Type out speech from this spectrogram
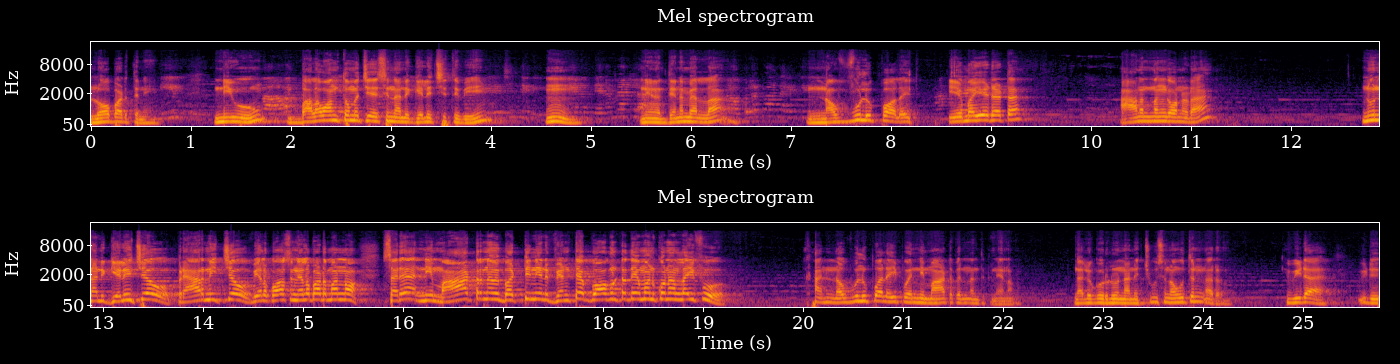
లోబడుతుని. నీవు బలవంతము చేసి నన్ను గెలిచితివి. నేను దినమెల్లా నవ్వులు పాలై ఏమయ్యాడట? ఆనందంగా ఉన్నాడా? నువ్వు నన్ను గెలిచావు ప్రేరణ ఇచ్చావు వీళ్ళ కోసం నిలబడమన్నావు. సరే నీ మాటను బట్టి నేను వింటే బాగుంటుందేమో అనుకున్నాను లైఫ్. కానీ నవ్వులు పాలైపోయింది నీ మాట విన్నందుకు నేను నలుగురు నన్ను చూసి నవ్వుతున్నారు. వీడా వీడు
